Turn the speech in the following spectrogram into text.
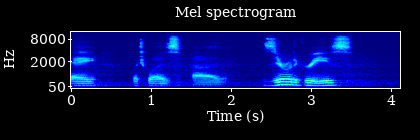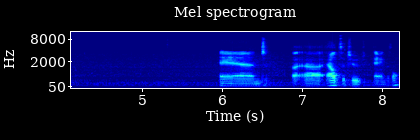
A, which was uh, 0 degrees and uh, altitude angle,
